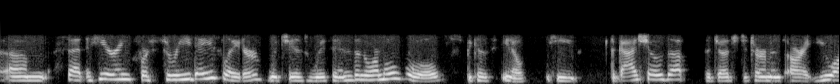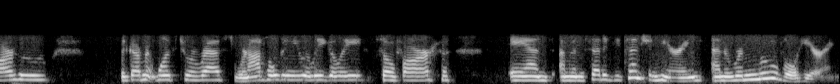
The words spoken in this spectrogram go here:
um, set a hearing for three days later, which is within the normal rules, because you know he the guy shows up, the judge determines, all right, you are who the government wants to arrest. We're not holding you illegally so far, and I'm going to set a detention hearing and a removal hearing.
